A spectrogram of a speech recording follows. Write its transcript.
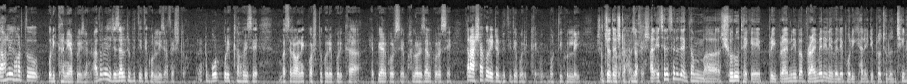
তাহলে হয়তো পরীক্ষা নেওয়ার প্রয়োজন। আদারওয়াইজ রেজাল্টের ভিত্তিতে করলেই যথেষ্ট। কারণ একটা বোর্ড পরীক্ষা হয়েছে বাচ্চারা অনেক কষ্ট করে পরীক্ষা অ্যাপিয়ার করছে ভালো রেজাল্ট করেছে তারা আশা করে এটার ভিত্তিতে পরীক্ষা ভর্তি করলেই যথেষ্ট হয়। আর এছাড়া স্যার যে একদম শুরু থেকে প্রি প্রাইমারি বা প্রাইমারি লেভেলে পরীক্ষার একটি প্রচলন ছিল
